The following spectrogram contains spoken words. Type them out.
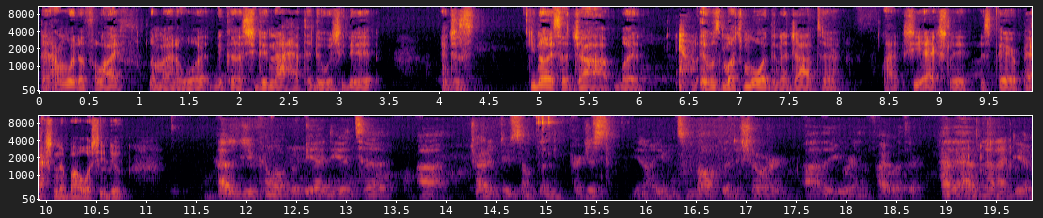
that I'm with her for life, no matter what, because she did not have to do what she did, and just you know, it's a job, but it was much more than a job to her. Like she actually is very passionate about what she do. How did you come up with the idea to uh, try to do something, or just you know even involvement to show her uh, that you were in the fight with her? How did have that idea?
